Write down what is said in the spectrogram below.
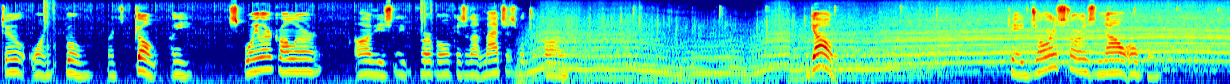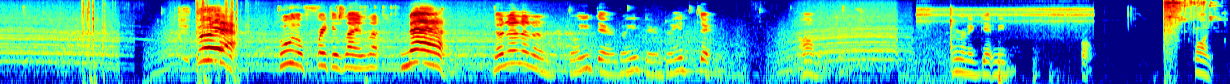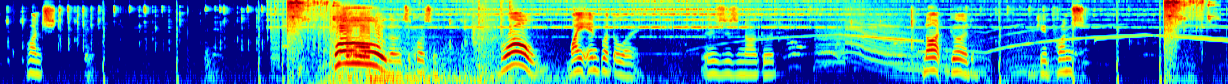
two, one, boom. Let's go. Okay. Spoiler color, obviously purple, because that matches with the car. Go! Okay, jewelry store is now open. Who the freak is that? Is that? Nah! No, no, no, no, no. Don't you dare. Don't you dare. Don't you dare. Oh my gosh. You're gonna get me. Come on. Punch. Oh! That was a close one. Bro! My input delay. This is not good. Not good. Okay, punch.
